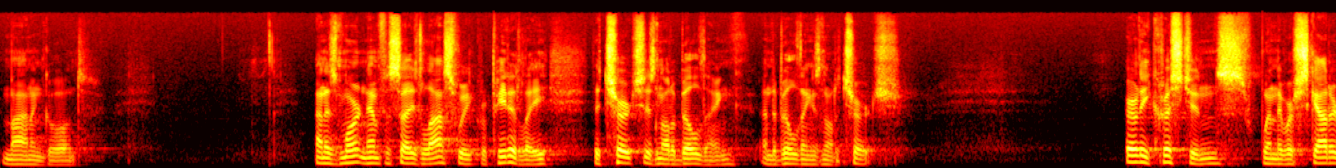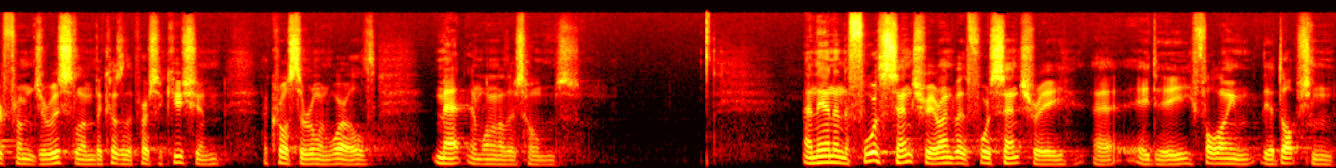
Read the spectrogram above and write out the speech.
man and God. And as Martin emphasized last week repeatedly, the church is not a building, and the building is not a church. Early Christians, when they were scattered from Jerusalem because of the persecution across the Roman world, met in one another's homes. And then in the fourth century, around about the fourth century uh, AD, following the adoption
